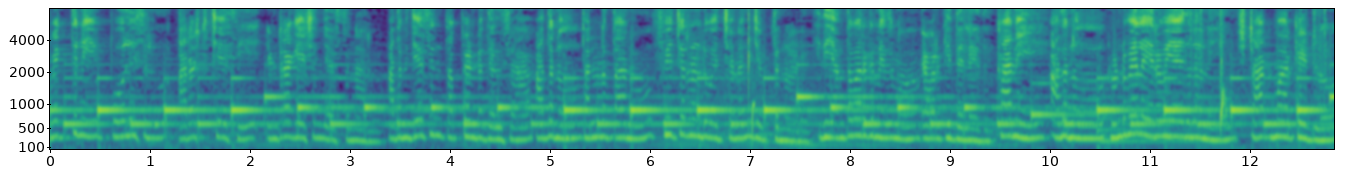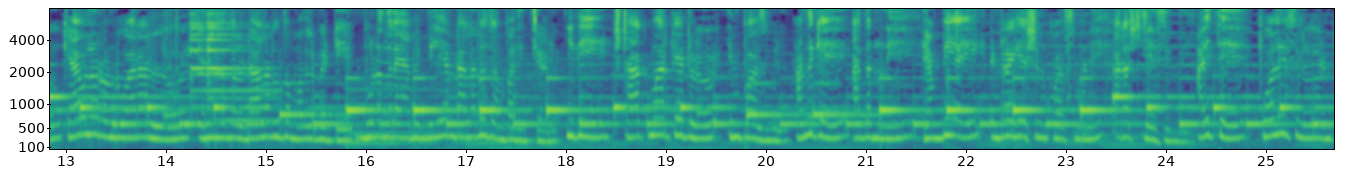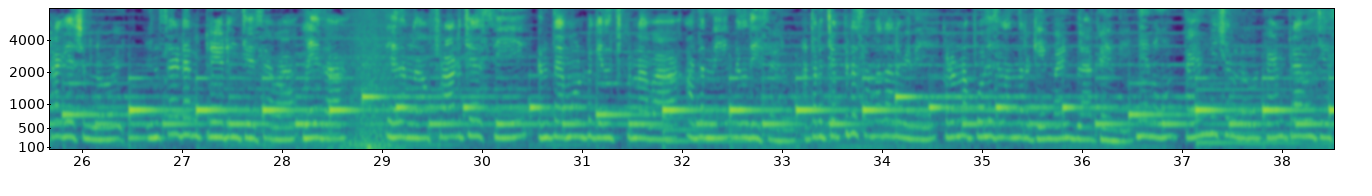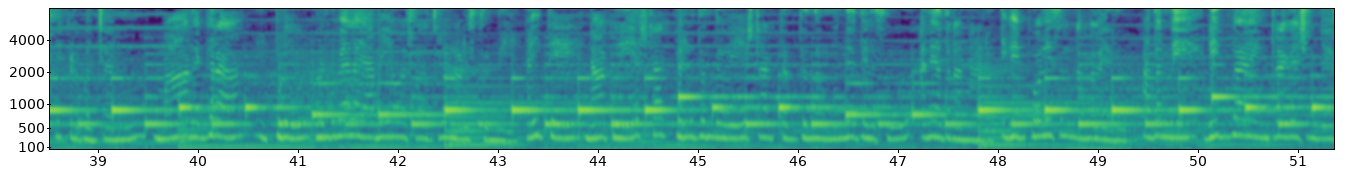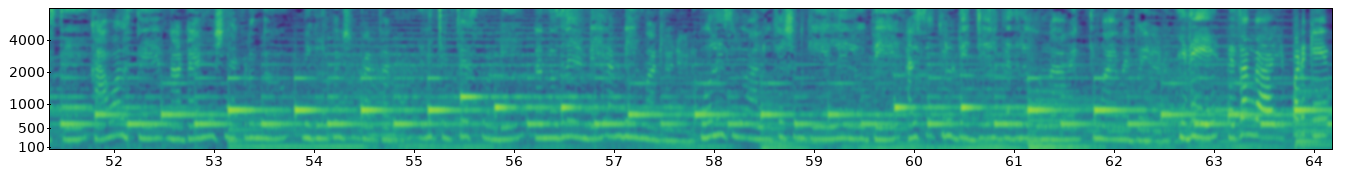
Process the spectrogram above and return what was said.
వ్యక్తిని పోలీసులు అరెస్ట్ చేసి ఇంట్రాగేషన్ చేస్తున్నారు. అతను చేసిన తప్పేంటో తెలుసా? అతను తనను తాను ఫ్యూచర్ నుండి వచ్చానని చెప్తున్నాడు. ఇది ఎంతవరకు నిజమో ఎవరికీ తెలియదు. కానీ అతను రెండు వేల ఇరవై ఐదులోని స్టాక్ మార్కెట్లో కేవలం రెండు వారాల్లో ఎనిమిది వందల డాలర్లతో మొదలుపెట్టి మూడు వందల యాభై మిలియన్ డాలర్లు సంపాదించాడు. ఇది స్టాక్ మార్కెట్లో ఇంపాసిబుల్. అందుకే అతన్ని ఎఫ్బిఐ ఇంట్రాగేషన్ కోసమని అరెస్ట్ చేసింది. అయితే పోలీసులు ఇంట్రాగేషన్లో ఇన్సైడర్ ట్రేడింగ్ చేసావా లేదా? ఏదన్నా ఫ్రాడ్ చేసి ఎంత అమౌంట్ గెలుచుకున్నావా? అతన్ని నిలదీశారు. అతను చెప్పిన సమాధానం విని ఇక్కడున్న పోలీసులందరికీ మైండ్ బ్లాక్ అయింది. నేను టైం మిషన్లో టైం ట్రావెల్ చేసి ఇక్కడికి వచ్చాను. ఇది పోలీసులు నమ్మలేదు. అతన్ని డీప్గా ఇంట్రాగేషన్ చేస్తే కావాలిస్తే నా టైం మిషన్ ఎక్కడుందో మీకు లొకేషన్ పెడతాను. అని చెక్ చేసుకోండి. నన్ను వదిలేయండి అని డీల్ మాట్లాడాడు. పోలీసులు ఆ లొకేషన్కి వెళ్ళే లోపే హై సెక్యూరిటీ జైలు గదిలో ఉన్న వ్యక్తి మాయమైపోయాడు. ఇది నిజంగా ఇప్పటికీ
